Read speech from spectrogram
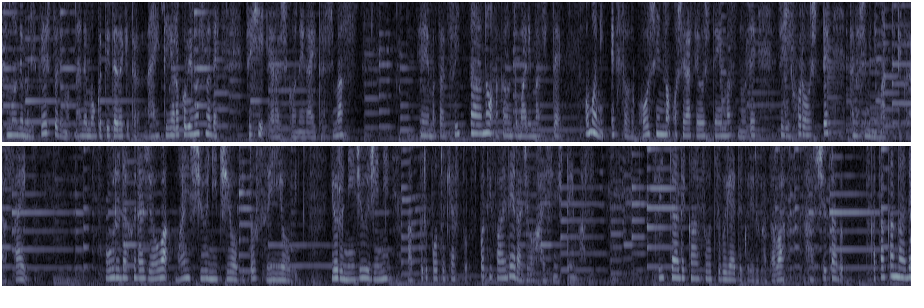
質問でもリクエストでも何でも送っていただけたら泣いて喜びますのでぜひよろしくお願いいたします、えー、また Twitter のアカウントもありまして主にエピソード更新のお知らせをしていますのでぜひフォローして楽しみに待っててください。オールラフラジオは毎週日曜日と水曜日夜20時に Apple Podcast、Spotify でラジオを配信しています。Twitter で感想をつぶやいてくれる方は「ハッシュタグカタカナで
